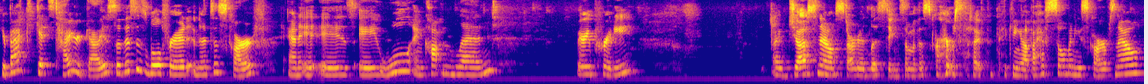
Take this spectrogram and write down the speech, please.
your back gets tired, guys. So this is Wilfred, and it's a scarf, and it is a wool and cotton blend. Very pretty. I've just now started listing some of the scarves that I've been picking up. I have so many scarves now,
